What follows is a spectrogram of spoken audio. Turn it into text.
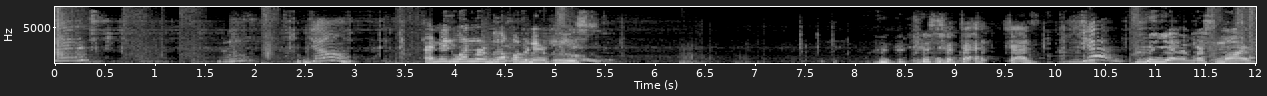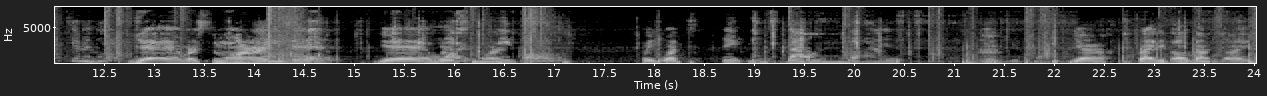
sis. No? Jump. I need one more block over there, please. Use your chest. Yeah. yeah, we're smart. Can I do it? Yeah, we're smart. Yeah, we're Smart people. Wait, what? Take those down, guys. Yeah, write it all down, guys.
